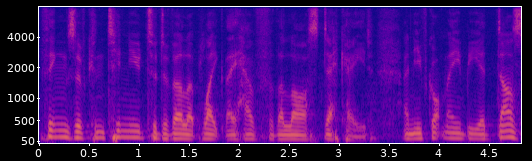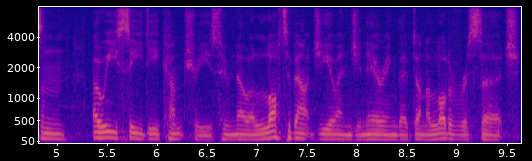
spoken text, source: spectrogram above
things have continued to develop like they have for the last decade, and you've got maybe a dozen OECD countries who know a lot about geoengineering, they've done a lot of research,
